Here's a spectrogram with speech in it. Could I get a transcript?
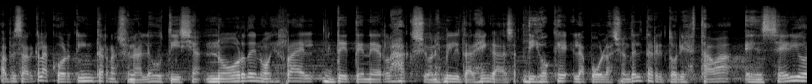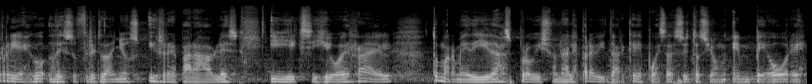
a pesar que la Corte Internacional de Justicia no ordenó a Israel detener las acciones militares en Gaza, dijo que la población del territorio estaba en serio riesgo de sufrir daños irreparables y exigió a Israel tomar medidas provisionales para evitar que después esa situación empeore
